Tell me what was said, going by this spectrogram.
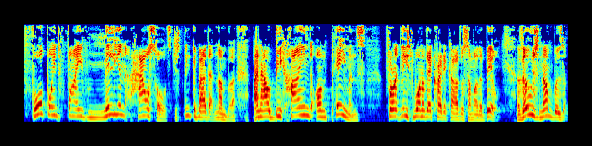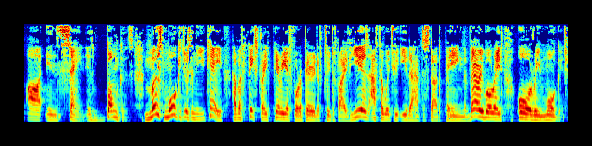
4.5 million households, just think about that number, are now behind on payments for at least one of their credit cards or some other bill. Those numbers are insane. It's bonkers. Most mortgages in the UK have a fixed rate period for a period of two to five years, after which you either have to start paying the variable rate or remortgage.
